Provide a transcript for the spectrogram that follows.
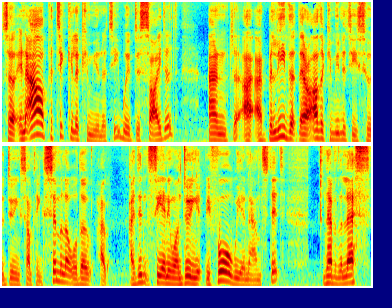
So in our particular community, we've decided, and I, I believe that there are other communities who are doing something similar, although I, I didn't see anyone doing it before we announced it. Nevertheless,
